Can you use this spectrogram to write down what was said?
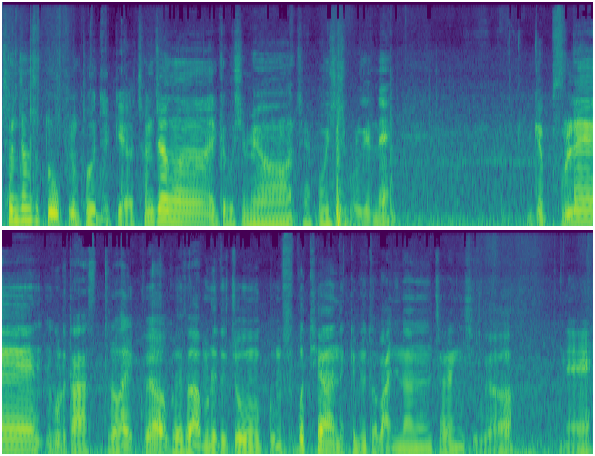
천장 쪽도 좀 보여드릴게요. 천장은 이렇게 보시면 잘 보이실지 모르겠네. 이렇게 블랙으로 다 들어가 있고요. 그래서 아무래도 조금 스포티한 느낌도 더 많이 나는 차량이시고요. 네.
